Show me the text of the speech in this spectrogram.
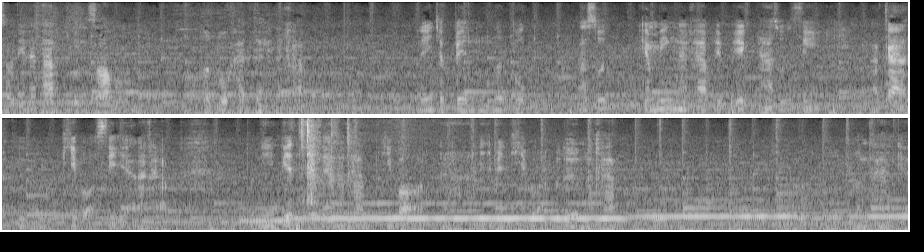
สวัสดีนะครับศูนย์ซ่อมโน้ตบุ๊กหัดใหญ่นะครับอันนี้จะเป็นโน้ตบุ๊ก ASUS Gaming นะครับ FX 504อาการคือคีย์บอร์ดเสียนะครับ ตัวนี้เปลี่ยนเสร็จแล้วนะครับคีย์บอร์ดอันนี้จะเป็นคีย์บอร์ดเดิมนะครับค่อนข้างจะ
